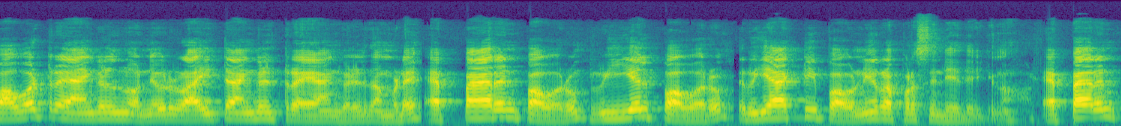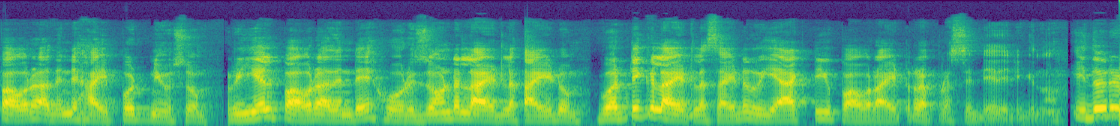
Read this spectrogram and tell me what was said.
പവർ ട്രയാങ്കിൾ എന്ന് പറഞ്ഞ ഒരു റൈറ്റ് ആംഗിൾ ട്രയാങ്കിൾ നമ്മുടെ അപ്പാരൻ പവറും റിയൽ പവറും റിയാക്റ്റീവ് പവറിനെയും റെപ്രസെന്റ് ചെയ്തിരിക്കുന്നു. അപ്പാരൻ പവർ അതിന്റെ ഹൈപ്പോട്ട് ന്യൂസും റിയൽ പവർ അതിന്റെ ഹൊറിസോണ്ടൽ ആയിട്ടുള്ള സൈഡും വെർട്ടിക്കൽ ആയിട്ടുള്ള സൈഡ് റിയാക്റ്റീവ് പവർ ആയിട്ട് റെപ്രസെന്റ് ചെയ്തിരിക്കുന്നു. ഇതൊരു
